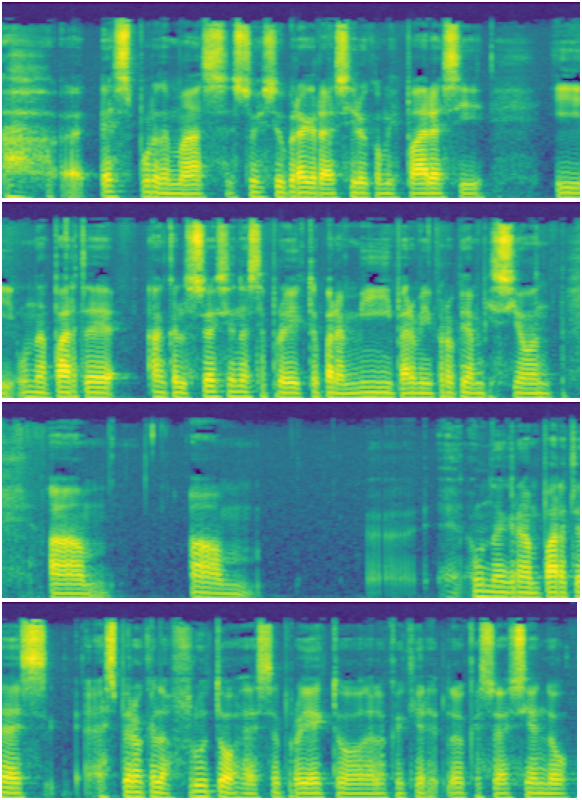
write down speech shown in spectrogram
ah, es por demás. Estoy súper agradecido con mis padres y, y una parte, aunque lo estoy haciendo este proyecto para mí, para mi propia ambición, una gran parte es espero que los frutos de este proyecto, de lo que, lo que estoy haciendo,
